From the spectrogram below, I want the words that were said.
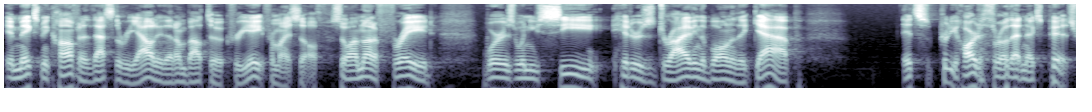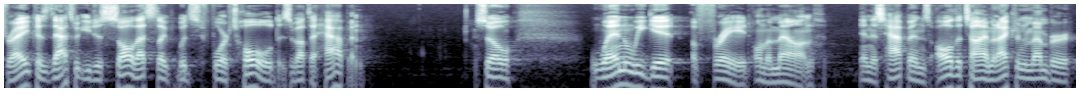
it makes me confident that that's the reality that I'm about to create for myself. So I'm not afraid. Whereas when you see hitters driving the ball into the gap, it's pretty hard to throw that next pitch, right? Because that's what you just saw. That's like what's foretold is about to happen. So when we get afraid on the mound, and this happens all the time, and I can remember.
